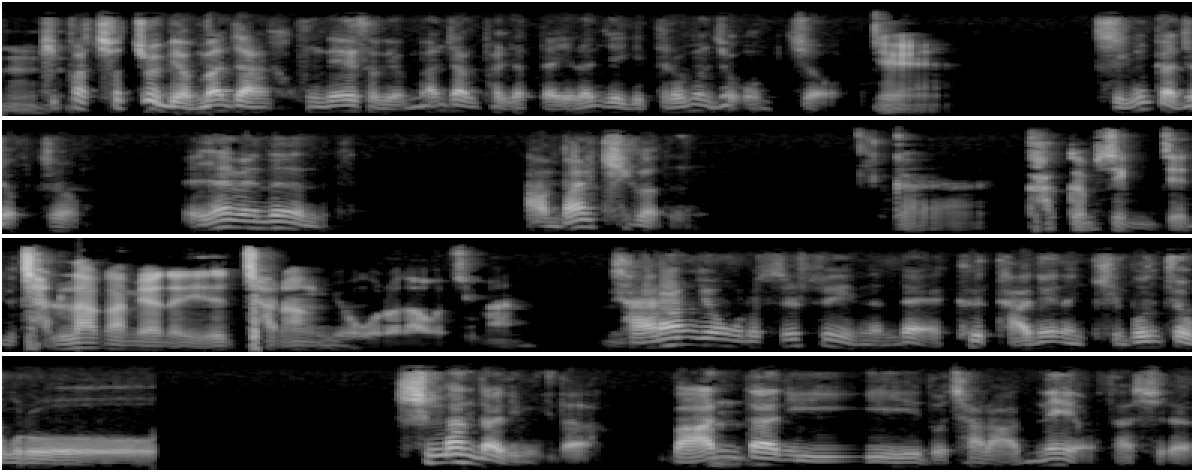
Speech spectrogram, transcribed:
음, 피파 첫 주 몇만 장 국내에서 몇만 장 팔렸다 이런 얘기 들어본 적 없죠. 예, 지금까지 없죠. 왜냐면은 안 밝히거든. 그러니까 가끔씩 이제 잘 나가면은 이제 자랑용으로 나오지만, 자랑용으로 쓸 수 있는데 그 단위는 기본적으로 10만 단위입니다. 만 음. 단위도 잘 안 내요, 사실은.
